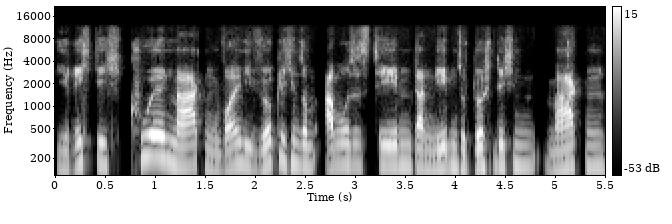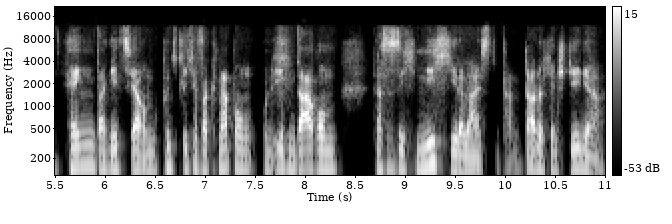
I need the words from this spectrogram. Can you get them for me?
die richtig coolen Marken, wollen die wirklich in so einem Abo-System dann neben so durchschnittlichen Marken hängen? Da geht es ja um künstliche Verknappung und eben darum, dass es sich nicht jeder leisten kann. Dadurch entstehen ja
